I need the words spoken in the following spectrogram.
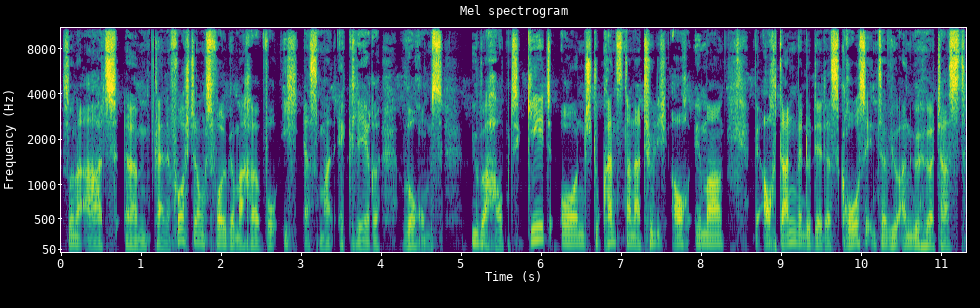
so eine Art ähm, kleine Vorstellungsfolge mache, wo ich erstmal erkläre, worum es überhaupt geht. Und du kannst dann natürlich auch immer, auch dann, wenn du dir das große Interview angehört hast,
